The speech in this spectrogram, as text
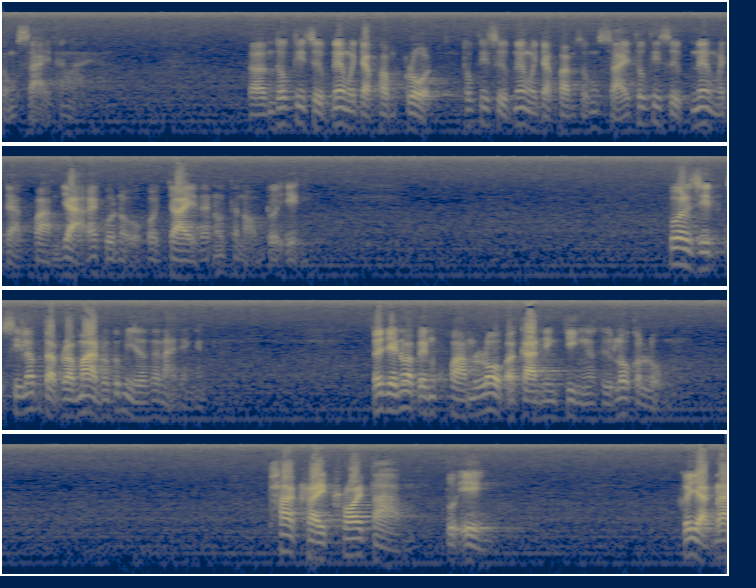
สงสัยทั้งหลาย ทุกข์ที่สืบเนื่องมาจากความโกรธ ทุกที่สืบเนื่องมาจากความสงสัย ทุกที่สืบเนื่องมาจากความอยากให้คนอกเข้าใจและนุถนอมตัวเองพวกศิลปตประมาทมันก็มีลักษณะอย่างนั้นแต่เห็นว่าเป็นความโลภอาการจริง ๆ ก็คือโลภกระหลง ถ้าใครคล้อยตามตัวเอง ก็อยากได้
